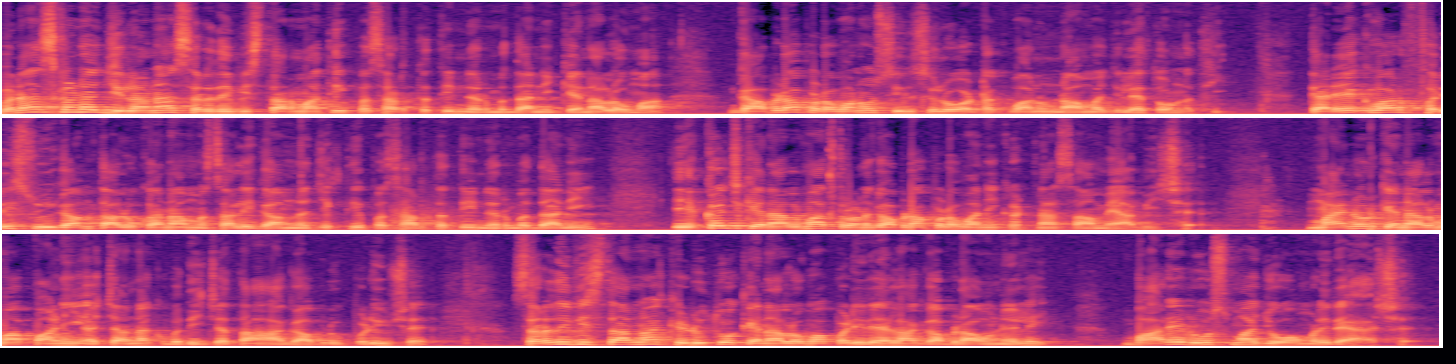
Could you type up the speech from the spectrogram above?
બનાસકાંઠા જિલ્લાના સરહદી વિસ્તારમાંથી પસાર થતી નર્મદાની કેનાલોમાં ગાબડા પડવાનો સિલસિલો અટકવાનું નામ જ લેતો નથી. ત્યારે એકવાર ફરી સુઈગામ તાલુકાના મસાલી ગામ નજીકથી પસાર થતી નર્મદાની એક જ કેનાલમાં ત્રણ ગાબડા પડવાની ઘટના સામે આવી છે. માઇનોર કેનાલમાં પાણી અચાનક વધી જતાં આ ગાબડું પડ્યું છે. સરહદી વિસ્તારના ખેડૂતો કેનાલોમાં પડી રહેલા ગાબડાઓને લઈ ભારે રોષમાં જોવા મળી રહ્યા છે.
